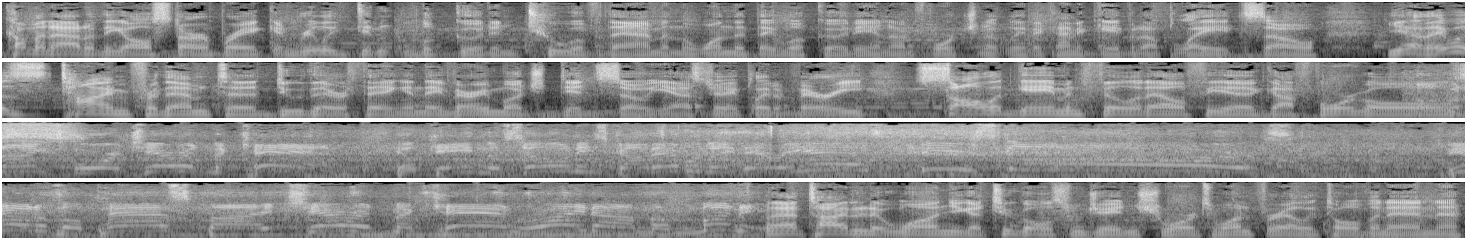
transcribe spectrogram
coming out of the All Star break and really didn't look good in two of them. And the one that they look good in, unfortunately, they kind of gave it up late. So, yeah, it was time for them to do their thing, and they very much did so yesterday. Played a very solid game in Philadelphia, got four goals. Open ice for Jared McCann. He'll gain the zone. He's got Everly. There he is. He scores! Beautiful pass by Jared McCann right on the money. That tied it at one. You got two goals from Jaden Schwartz, one for Eeli Tolvanen,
